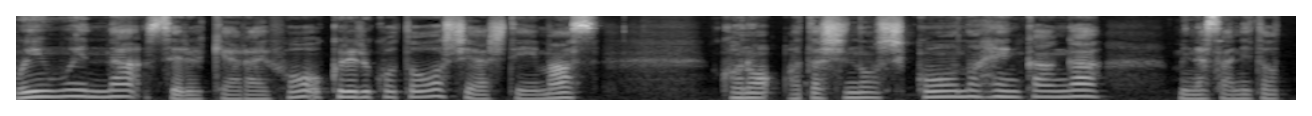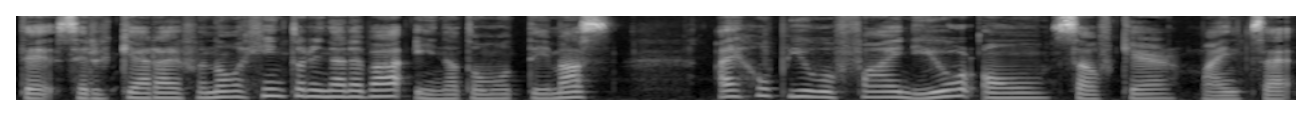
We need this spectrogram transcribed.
ウィンウィンなセルケアライフを送れることをシェアしています。この私の思考の変換が皆さんにとってセルフケアライフのヒントになればいいなと思っています。I hope you will find your own self-care mindset.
